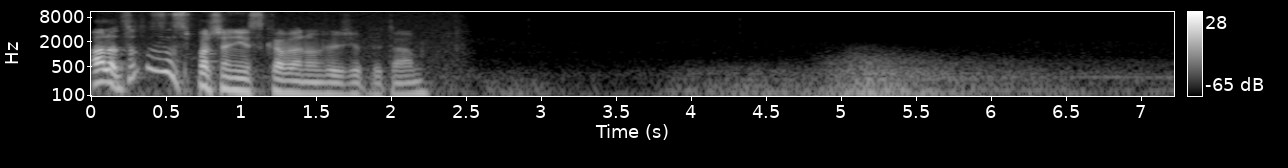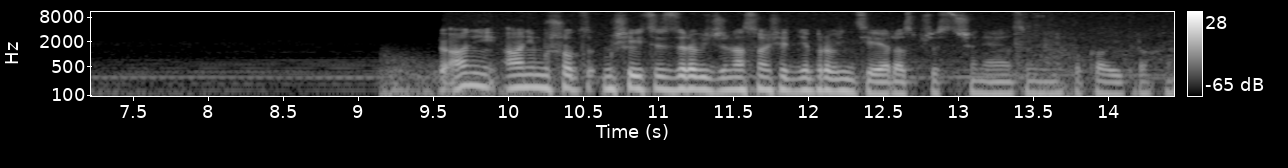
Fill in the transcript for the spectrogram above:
Ale co to za spaczenie z kaweną, że się pytam? Oni, oni muszą, musieli coś zrobić, że na sąsiednie prowincje je rozprzestrzeniają, co mnie niepokoi trochę.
